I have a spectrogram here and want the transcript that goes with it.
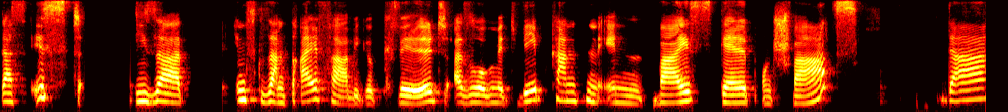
Das ist dieser insgesamt dreifarbige Quilt, also mit Webkanten in weiß, gelb und schwarz. Da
